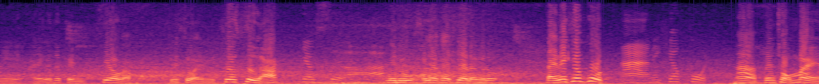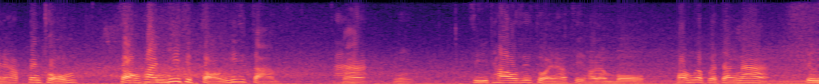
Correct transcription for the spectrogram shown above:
นี่ อันนี้ก็จะเป็นเขี้ยวแบบสวยๆนี่เขี้ยวเสือ เขี้ยวเสือ ไม่รู้เขาเรียกแค่เขี้ยวอะไรไม่รู้ แต่ในเขี้ยวกุด อ่า นี่เขี้ยวกุด อ่า เป็นโฉมใหม่นะครับ เป็นโฉม 2022 23อะนะฮะนี่สีเทาสวยๆนะครับ สีเทาลัมโบ พร้อมกับกระจังหน้า สี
